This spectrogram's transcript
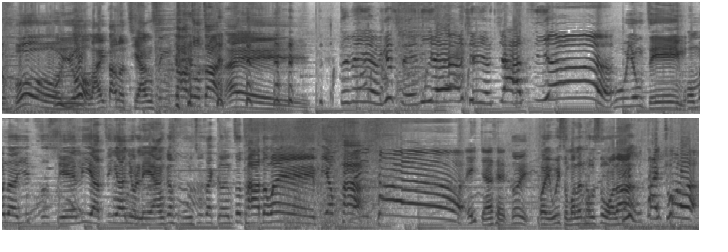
哟吼，哎呦来到了抢星大作战，哎。对面有一个雪莉啊，而且有假机啊！不用紧，我们的一只雪莉啊，竟然有两个辅助在跟着他的喂，不要怕没。错。哎，等一下先，对，喂，为什么人头是我的？哎，我带错了，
